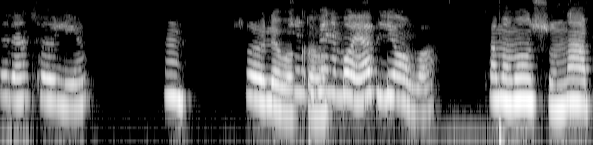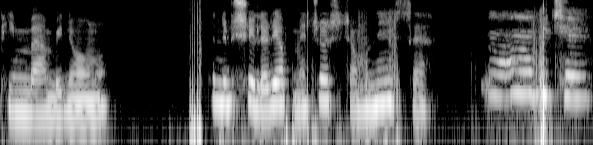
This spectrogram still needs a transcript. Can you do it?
Neden söyleyeyim? Hı. Söyle Çünkü bakalım. benim bayağı bloğum var. Tamam olsun. Ne yapayım ben bloğunu? Ben de bir şeyler yapmaya çalışacağım. Neyse. Aa, bir şey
